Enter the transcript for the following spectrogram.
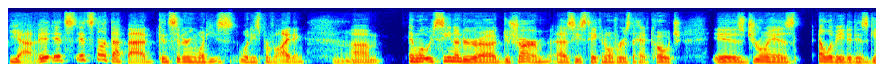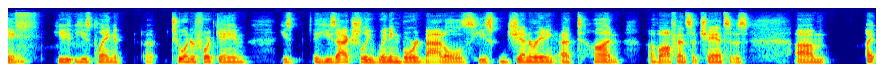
yeah, it, it's it's not that bad considering what he's what he's providing. Mhm. Um, and what we've seen under uh, Ducharme as he's taken over as the head coach is Drouin has elevated his game. He he's playing a, a 200 foot game. He's he's actually winning board battles. He's generating a ton of offensive chances. Um, I,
